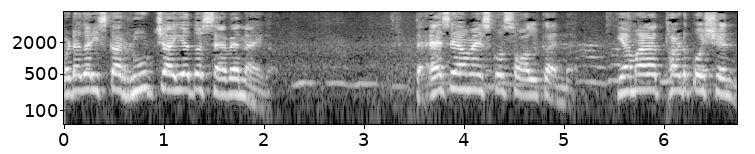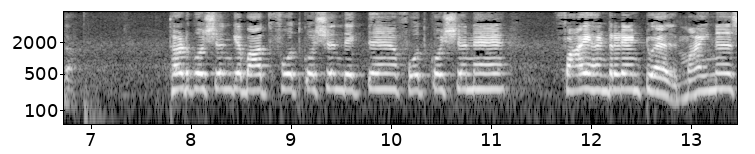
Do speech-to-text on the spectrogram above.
बट अगर इसका रूट चाहिए तो सेवन आएगा। तो ऐसे हमें इसको सॉल्व करना है। ये हमारा थर्ड क्वेश्चन था। थर्ड क्वेश्चन के बाद फोर्थ क्वेश्चन देखते हैं। फोर्थ क्वेश्चन है 512 माइनस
